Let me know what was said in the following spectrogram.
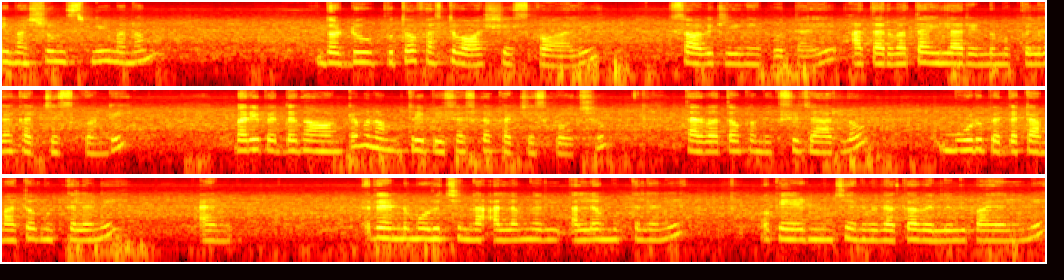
ఈ మష్రూమ్స్ని మనం దొడ్డు ఉప్పుతో ఫస్ట్ వాష్ చేసుకోవాలి. సో అవి క్లీన్ అయిపోతాయి. ఆ తర్వాత ఇలా రెండు ముక్కలుగా కట్ చేసుకోండి. మరి పెద్దగా ఉంటే మనం త్రీ పీసెస్గా కట్ చేసుకోవచ్చు. తర్వాత ఒక మిక్సీ జార్లో మూడు పెద్ద టమాటో ముక్కలని అండ్ రెండు మూడు చిన్న అల్లం వెల్లు అల్లం ముక్కలని ఒక ఏడు నుంచి ఎనిమిది దాకా వెల్లుల్లిపాయలని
